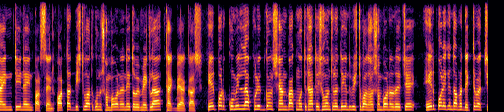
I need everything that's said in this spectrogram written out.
নাইনটি নাইন পার্সেন্ট। অর্থাৎ বৃষ্টিপাত কোনো সম্ভাবনা নেই, তবে মেঘলা থাকবে আকাশ। এরপর কুমিল্লা, ফরিদগঞ্জ শ্যানবাগ মতিরহাট এসব অঞ্চলের দিকে কিন্তু বৃষ্টিপাত হওয়ার সম্ভাবনা রয়েছে। এরপরে কিন্তু আমরা দেখতে পাচ্ছি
